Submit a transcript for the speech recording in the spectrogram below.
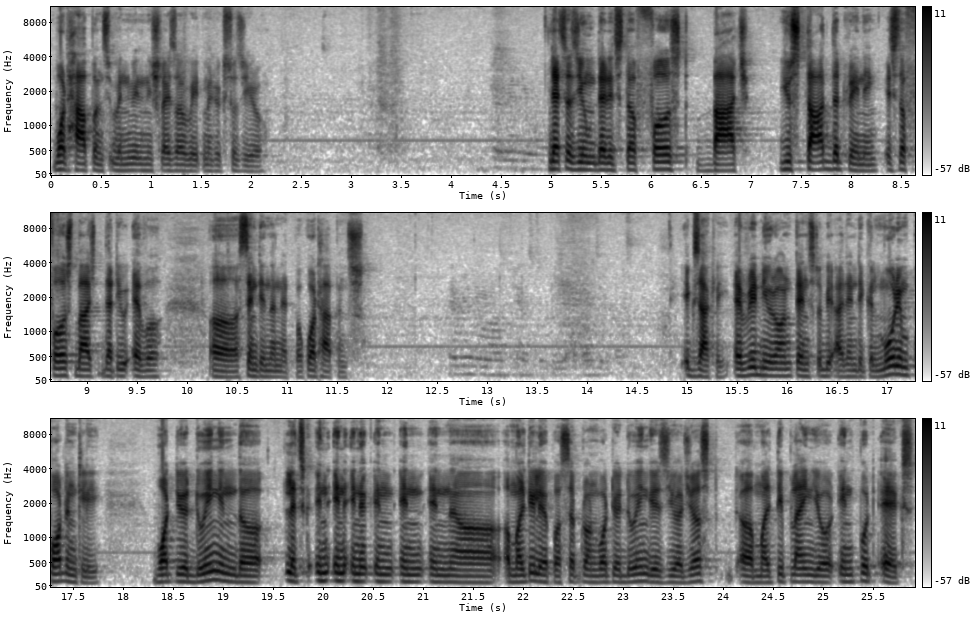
What happens when we initialize our weight matrix to zero? Let's assume that it's the first batch. You start the training, it's the first batch that you ever uh, sent in the network. What happens? Exactly. Every neuron tends to be identical. More importantly, what you're doing in the let's in in in in in, in uh, a multi-layer perceptron, what you're doing is you're just uh, multiplying your input x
